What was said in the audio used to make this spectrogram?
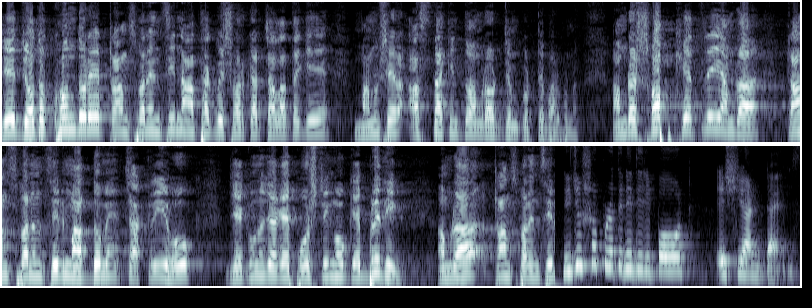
যে যতক্ষণ ধরে ট্রান্সপারেন্সি না থাকবে সরকার চালাতে গিয়ে, মানুষের আস্থা কিন্তু আমরা অর্জন করতে পারব না। আমরা সব ক্ষেত্রেই আমরা ট্রান্সপারেন্সির মাধ্যমে, চাকরি হোক, যে কোনো জায়গায় পোস্টিং হোক এভরিথিং আমরা ট্রান্সপারেন্সির নিজস্ব প্রতিনিধি রিপোর্ট, এশিয়ান টাইমস।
